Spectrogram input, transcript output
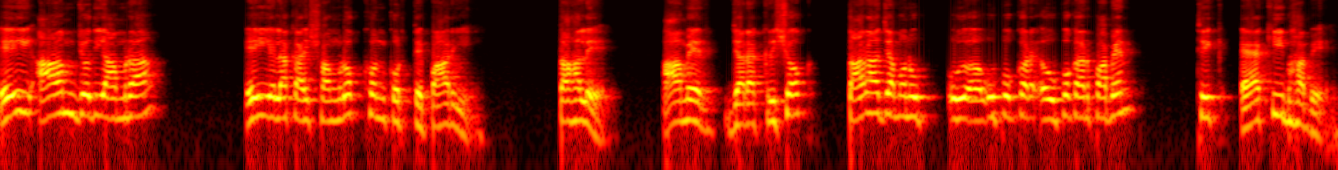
এই আম যদি আমরা এই এলাকায় সংরক্ষণ করতে পারি, তাহলে আমের যারা কৃষক, তারা যেমন উপ- উপকার উপকার পাবেন, ঠিক একইভাবে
